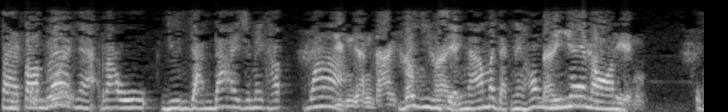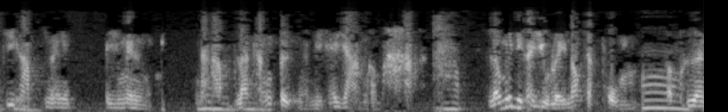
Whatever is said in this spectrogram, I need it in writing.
แต่ตอนแรกเนี่ย เรายืนยันได้ใช่ไหมครับ ว่ายืนยันได้ครับได้ยินใช่เสียงน้ำมาจากในห้องได้นี้ยิแน่นอน ชัดเจพี่ครับในปีหนึ่งนะครับอืมและทั้งตึกเนี่ยมีแค่ยามกับมาครับแล้วไม่มีใครอยู่เลยนอกจากผมอ๋อกับเพื่อน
